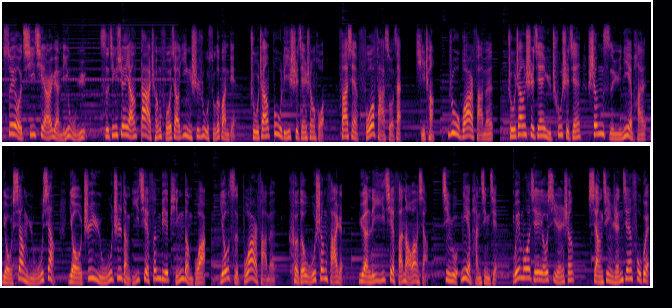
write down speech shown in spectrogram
虽有妻妾而远离五欲。此经宣扬大乘佛教应世入俗的观点，主张不离世间生活，发现佛法所在，提倡入不二法门。主张世间与出世间、生死与涅槃、有相与无相、有知与无知等一切分别平等不二，由此不二法门可得无生法忍，远离一切烦恼妄想，进入涅槃境界。维摩诘游戏人生，享尽人间富贵，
